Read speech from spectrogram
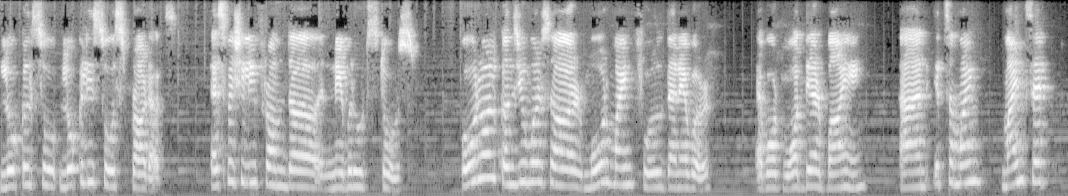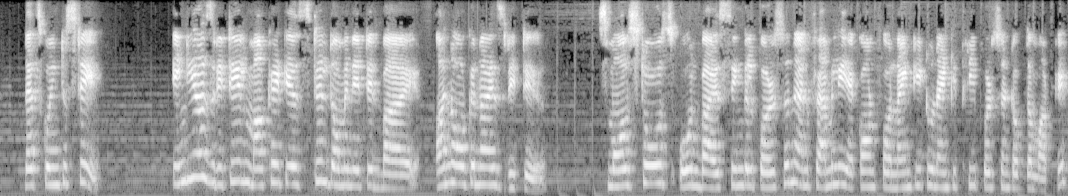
local so, locally sourced products, especially from the neighborhood stores. Overall, consumers are more mindful than ever about what they are buying, and it's a mind, mindset that's going to stay. India's retail market is still dominated by unorganized retail. Small stores owned by a single person and family account for 90 to 93% of the market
